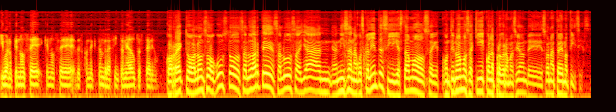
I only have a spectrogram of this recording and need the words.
Y bueno que no se que no se desconecten de la sintonía de autoestéreo correcto Alonso gusto saludarte. Saludos allá a Nissan Aguascalientes y estamos eh, continuamos aquí con la programación de Zona 3 Noticias.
